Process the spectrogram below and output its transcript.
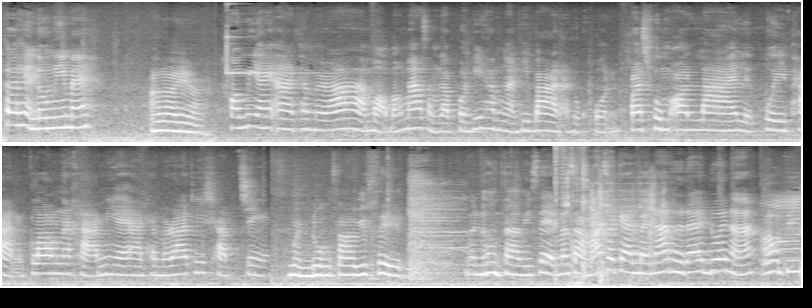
เธอเห็นตรงนี้ไหม อะไรอะ เขามี IR camera เหมาะมาก ๆสำหรับคนที่ทำงานที่บ้านอะทุกคน ประชุมออนไลน์หรือคุยผ่านกล้องนะคะ มี IR camera ที่ชัดเจน เหมือนดวงตาวิเศษเห มันดวงตาวิเศษ มันสามารถสแกนใบหน้าเธอได้ด้วยนะ เอ้าจริง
